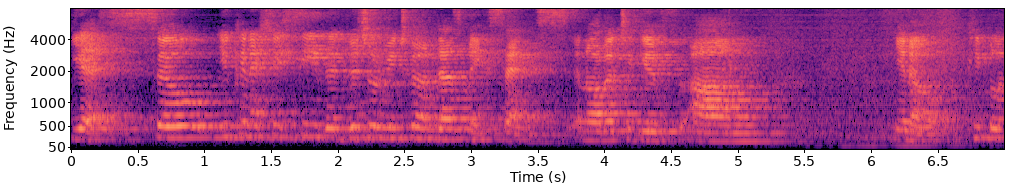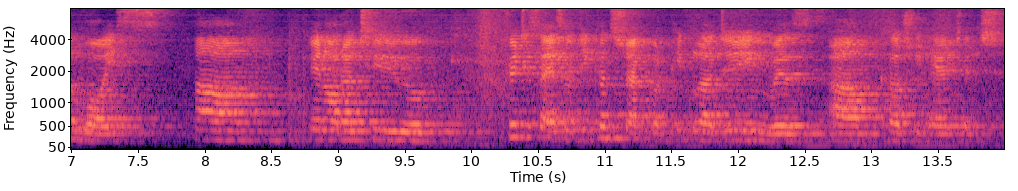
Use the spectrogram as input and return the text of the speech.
yes, so you can actually see that visual return does make sense in order to give, um, you know, people a voice, um, in order to criticize or deconstruct what people are doing with um, cultural heritage.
